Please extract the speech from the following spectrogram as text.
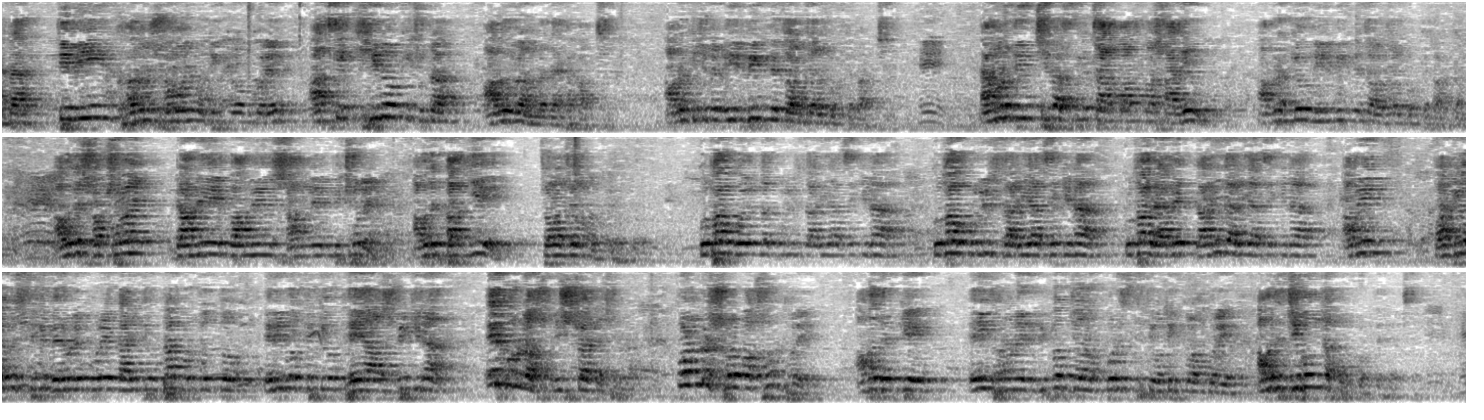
একটা তিমির ঘন সময় অতিক্রম করে আজকে ক্ষীণ কিছুটা আলোর আমরা দেখা পাচ্ছি। আমরা কিছুটা নির্বিঘ্নে চলাচল করতে পারছি। এমনও দিন ছিল আজ থেকে চার, পাঁচ মাস আগেও আমরা কেউ নির্বিঘ্নে চলাচল করতে পারতাম আমাদের সবসময় ডানে, বামে, সামনে, পিছনে আমাদের তাকিয়ে চলাচল করতে হতো কোথাও গোয়েন্দা পুলিশ দাঁড়িয়ে আছে কিনা, কোথাও পুলিশ দাঁড়িয়ে আছে কিনা, কোথাও র্যাবের গাড়ি দাঁড়িয়ে আছে কিনা, আমি পার্টি অফিস থেকে বেরোলে পরে গাড়িতে ওঠা পর্যন্ত এরই মধ্যে কেউ ধেয়ে আসবে কিনা, এর কোনো নিশ্চয়তা ছিল না। পনেরো ষোলো বছর ধরে আমাদেরকে এই ধরনের বিপজ্জনক পরিস্থিতি অতিক্রম করে আমাদের জীবনযাপন করতে হয়েছে।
